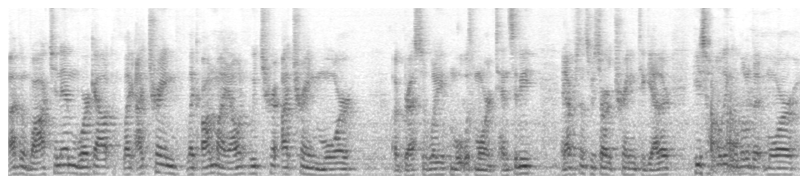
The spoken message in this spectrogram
I've been watching him work out. Like I train, like on my own. We tra- I train more aggressively, with more intensity. And ever since we started training together, he's holding a little bit more.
